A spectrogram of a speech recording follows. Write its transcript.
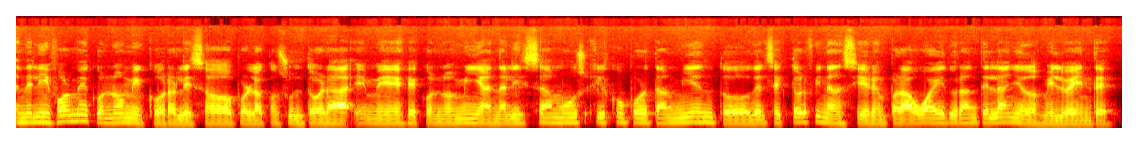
En el informe económico realizado por la consultora MF Economía analizamos el comportamiento del sector financiero en Paraguay durante el año 2020.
